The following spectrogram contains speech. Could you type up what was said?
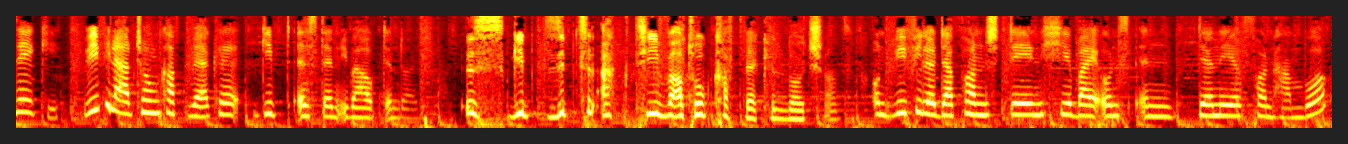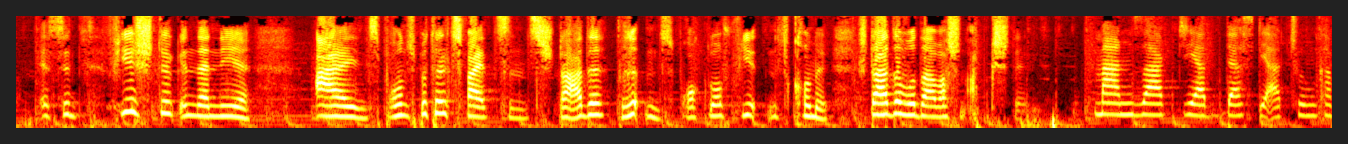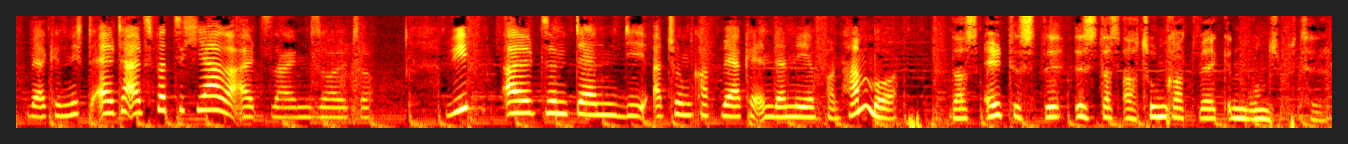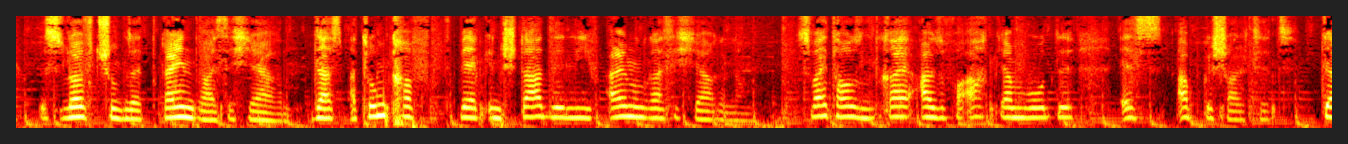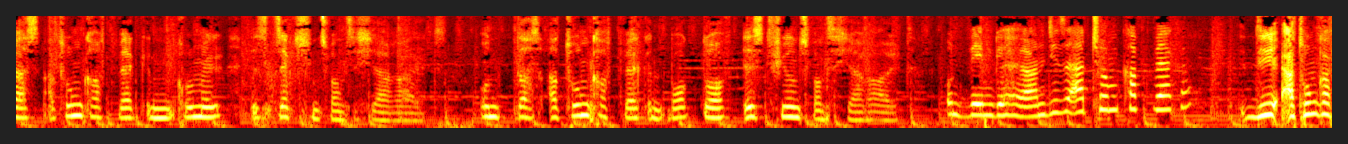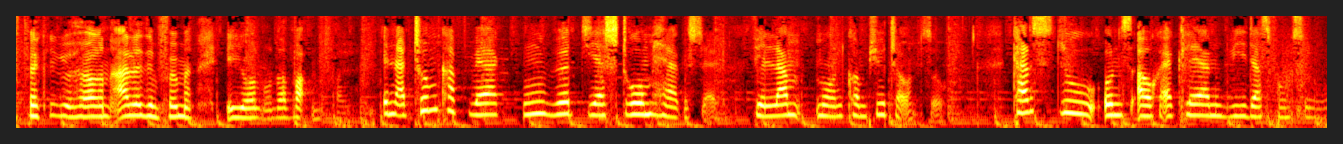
Seki, wie viele Atomkraftwerke gibt es denn überhaupt in Deutschland? Es gibt 17 aktive Atomkraftwerke in Deutschland. Und wie viele davon stehen hier bei uns in der Nähe von Hamburg? Es sind vier Stück in der Nähe. Eins Brunsbüttel, zweitens Stade, drittens Brockdorf, viertens Krümmel. Stade wurde aber schon abgestellt. Man sagt ja, dass die Atomkraftwerke nicht älter als 40 Jahre alt sein sollte. Wie alt sind denn die Atomkraftwerke in der Nähe von Hamburg? Das älteste ist das Atomkraftwerk in Brunsbüttel. Es läuft schon seit 33 Jahren. Das Atomkraftwerk in Stade lief 31 Jahre lang. 2003, also vor acht Jahren, wurde es abgeschaltet. Das Atomkraftwerk in Krümmel ist 26 Jahre alt. Und das Atomkraftwerk in Brockdorf ist 24 Jahre alt. Und wem gehören diese Atomkraftwerke? Die Atomkraftwerke gehören alle den Firmen E.ON oder Vattenfall. In Atomkraftwerken wird ja Strom hergestellt. Für Lampen und Computer und so. Kannst du uns auch erklären, wie das funktioniert?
